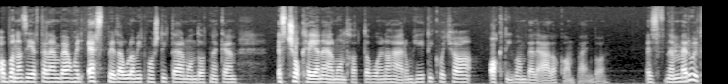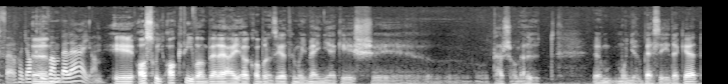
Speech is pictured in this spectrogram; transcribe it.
abban az értelemben, hogy ezt például, amit most itt elmondott nekem, ezt sok helyen elmondhatta volna három hétig, hogyha aktívan beleáll a kampányban. Ez nem merült fel, hogy aktívan um, beleálljon? Az, hogy aktívan beleálljak abban az értelemben, hogy menjek és társam előtt mondjak beszédeket,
